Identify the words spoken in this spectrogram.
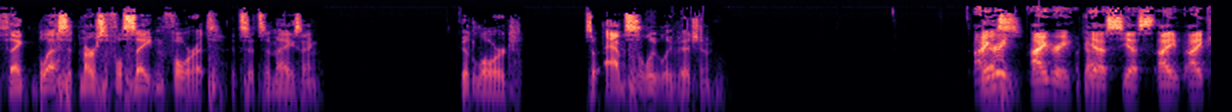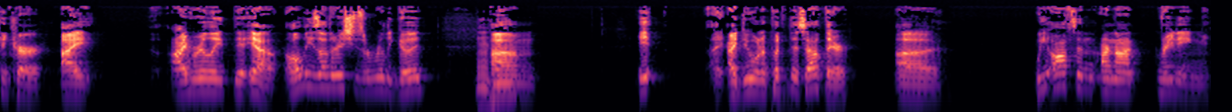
Thank blessed merciful Satan for it. It's, it's amazing. Good Lord. So absolutely vision. I Yes? agree. I agree. Okay. Yes, yes. I, I concur. I, I really, yeah, all these other issues are really good. Mhm. Um, it, I, I do want to put this out there. Uh, we often are not reading,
